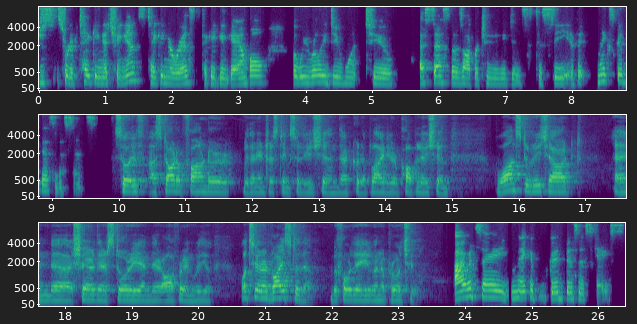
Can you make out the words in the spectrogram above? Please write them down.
just sort of taking a chance, taking a risk, taking a gamble, but we really do want to assess those opportunities to see if it makes good business sense. So, if a startup founder with an interesting solution that could apply to your population wants to reach out and uh, share their story and their offering with you, what's your advice to them before they even approach you? I would say make a good business case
